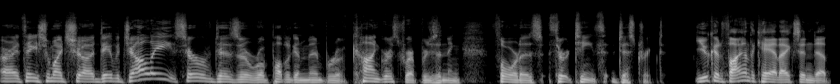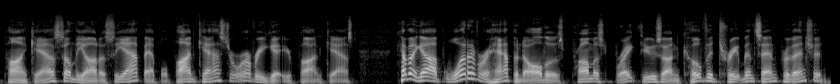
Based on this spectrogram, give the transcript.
All right, thank you so much. Uh, David Jolly served as a Republican member of Congress representing Florida's 13th district. You can find the KNX In Depth podcast on the Audacy app, Apple Podcast, or wherever you get your podcast. Coming up, whatever happened to all those promised breakthroughs on COVID treatments and prevention?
